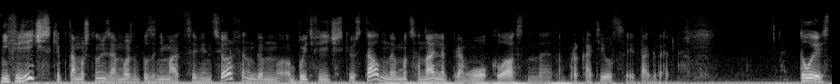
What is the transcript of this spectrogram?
Не физически, потому что, ну, не знаю, можно позаниматься виндсерфингом, быть физически усталым, но эмоционально прям, о, классно, да, там прокатился и так далее. То есть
